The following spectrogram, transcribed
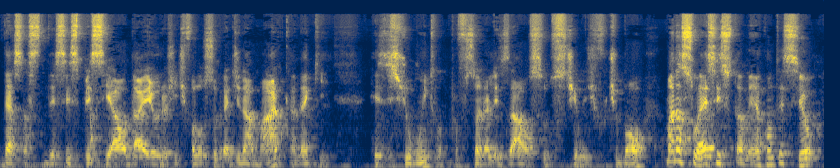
dessa, desse especial da Euro, a gente falou sobre a Dinamarca, né, que resistiu muito a profissionalizar os seus times de futebol. Mas na Suécia isso também aconteceu.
